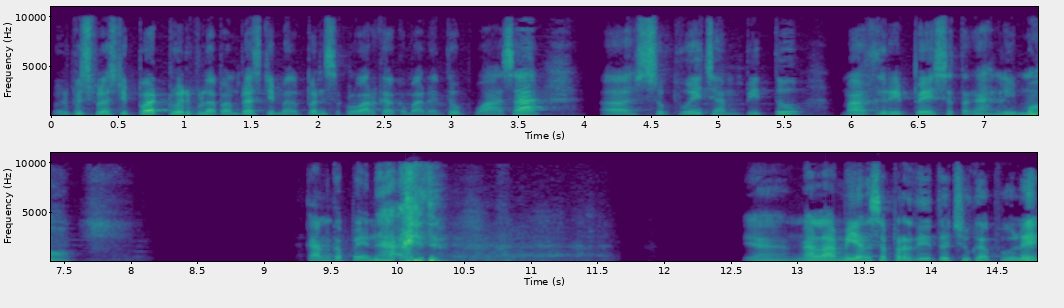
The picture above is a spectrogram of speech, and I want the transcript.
2011 di Perth, 2018 di Melbourne, sekeluarga kemarin itu puasa eh, subuh jam itu, maghribe setengah lima. Kan kepenak gitu. Ya, ngalami yang seperti itu juga boleh,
